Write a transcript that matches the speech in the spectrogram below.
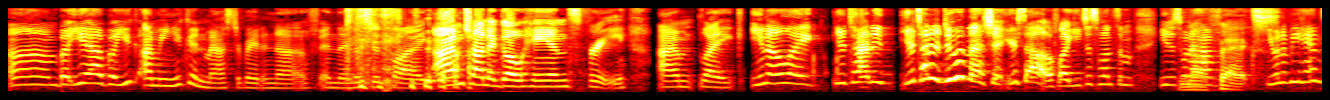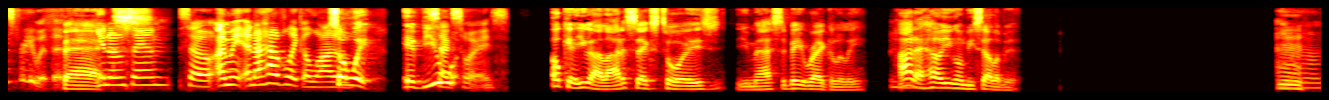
Um, but yeah, but you, I mean, you can masturbate enough, and then it's just like I'm trying to go hands free. I'm like, you know, like you're tired of you're tired of doing that shit yourself. Like you just want some, you just want to have facts. You want to be hands free with it. Facts. You know what I'm saying? So I mean, and I have like a lot of so of wait, if you sex toys. okay, you got a lot of sex toys. You masturbate regularly. Mm-hmm. How the hell are you gonna be celibate? Mm.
